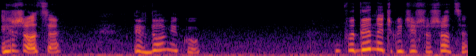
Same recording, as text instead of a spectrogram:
І що це? Ти в доміку? Будиночку чи що? Що це?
